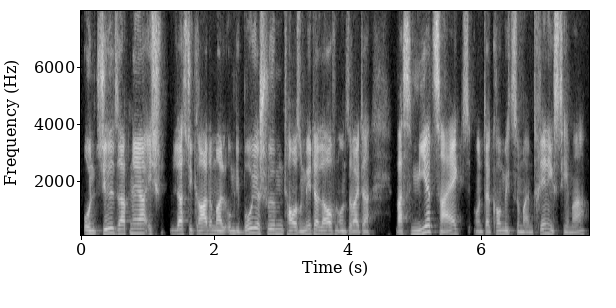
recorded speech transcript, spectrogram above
Und Jill sagt, naja, ich lasse die gerade mal um die Boje schwimmen, 1000 Meter laufen und so weiter. Was mir zeigt, und da komme ich zu meinem Trainingsthema,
